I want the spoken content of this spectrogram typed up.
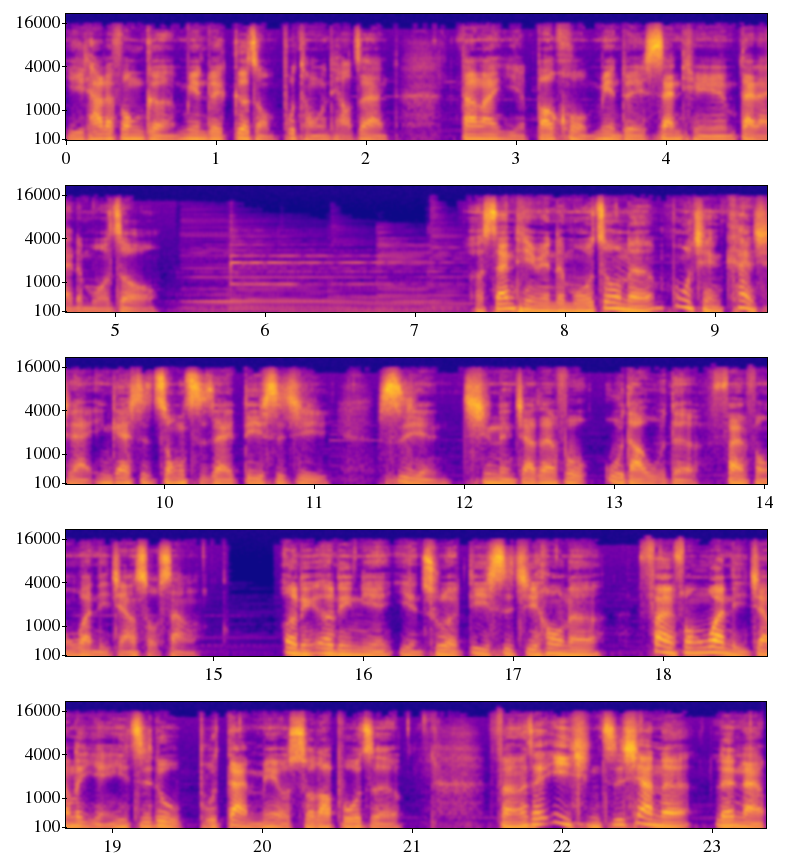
以他的风格面对各种不同的挑战，当然也包括面对山田园带来的魔咒。而山田园的魔咒呢，目前看起来应该是终止在第四季饰演新人家政妇雾岛舞的范丰万里江手上。二零二零年演出了第四季后呢，饭丰万里江的演艺之路不但没有受到波折，反而在疫情之下呢，仍然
